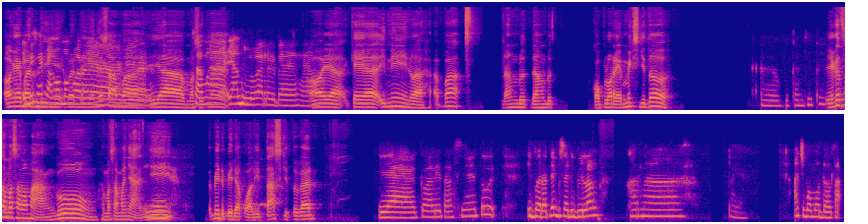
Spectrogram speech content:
Oke, Ini saya nggak ngomong Korea, sama, ya. iya maksudnya. sama yang di luar gitu ya. Oh ya, kayak inilah apa dangdut dangdut koplo remix gitu. Eh, bukan juga. Ya kan sama-sama manggung, sama-sama nyanyi, Iya. tapi beda-beda kualitas gitu kan. Ya, kualitasnya itu ibaratnya bisa dibilang karena apa ya? Ah cuma modal tak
